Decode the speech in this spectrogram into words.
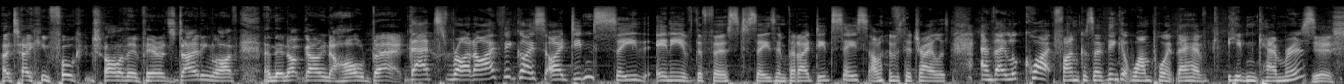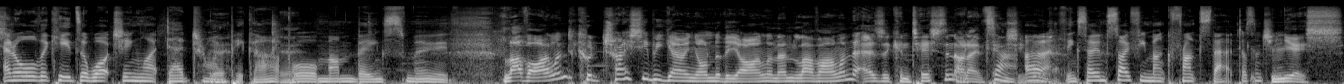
are taking full control of their parents' dating life, and they're not going to hold back. That's right. I think I I didn't see any of the first season, but I did see some of the trailers, and they look quite fun because I think at one point they have hidden cameras, Yes. and all the kids are watching, like Dad try to pick up, or Mum being smooth. Love Island. Could Tracy be going onto the island and Love Island as a contestant? I don't think she would. I don't think so. And Sophie Monk fronts that, doesn't she? Yes.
